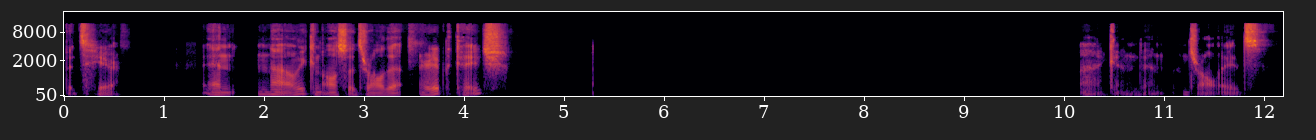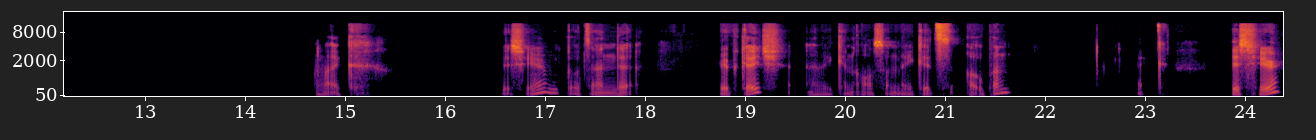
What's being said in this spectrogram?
but here. And now we can also draw the rib cage. I can then draw it like this here. We got then the rib cage and we can also make it open like this here.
